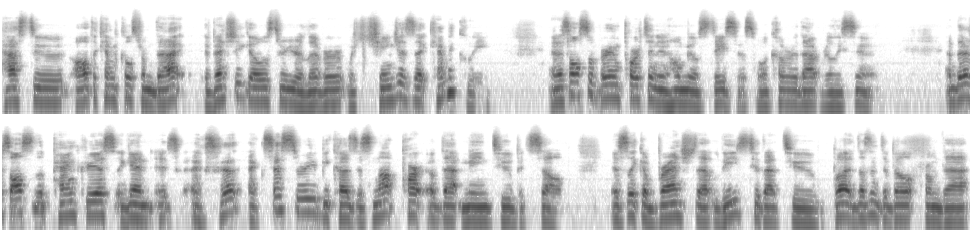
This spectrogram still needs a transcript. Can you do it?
has to, all the chemicals from that eventually goes through your liver, which changes it chemically. And it's also very important in homeostasis. We'll cover that really soon. And there's also the pancreas. Again, it's accessory because it's not part of that main tube itself. It's like a branch that leads to that tube, but it doesn't develop from that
